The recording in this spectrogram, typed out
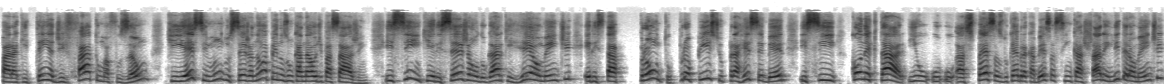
para que tenha de fato uma fusão, que esse mundo seja não apenas um canal de passagem, e sim que ele seja um lugar que realmente ele está pronto, propício para receber e se conectar e o, o, as peças do quebra-cabeça se encaixarem literalmente,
